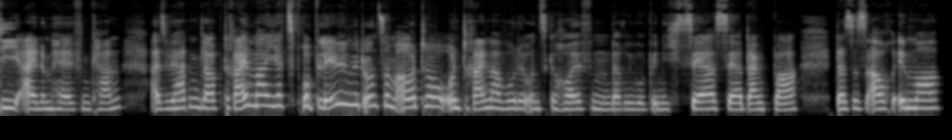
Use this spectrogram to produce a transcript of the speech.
die einem helfen kann. Also wir hatten, glaube dreimal jetzt Probleme mit unserem Auto und dreimal wurde uns geholfen. Und darüber bin ich sehr, sehr dankbar, dass es auch immer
